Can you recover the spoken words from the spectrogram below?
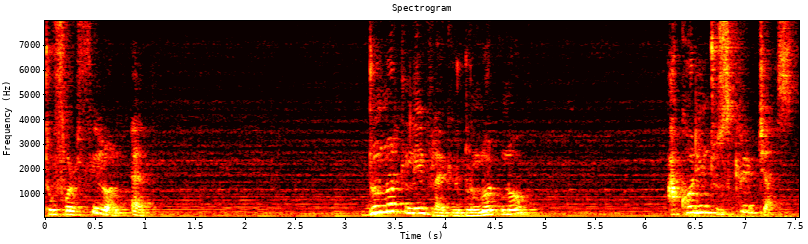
to fulfill on earth. Do not live like you do not know. According to scriptures,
